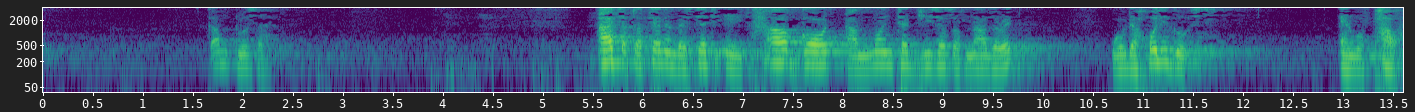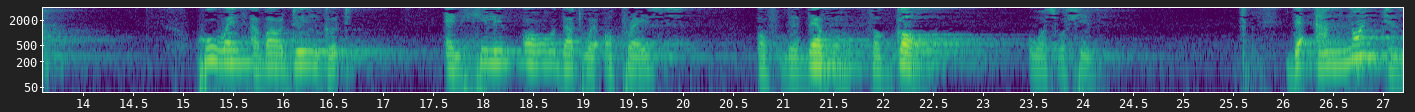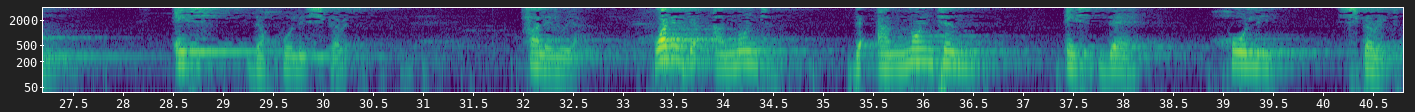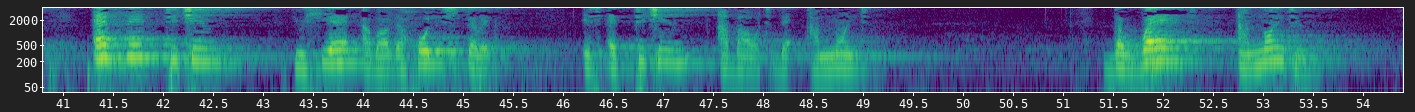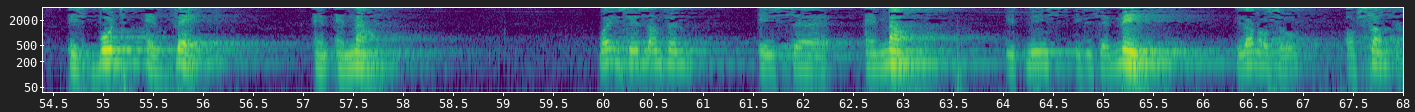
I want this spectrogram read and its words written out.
Come closer. Acts chapter 10 and verse 38. How God anointed Jesus of Nazareth with the Holy Ghost and with power, who went about doing good and healing all that were oppressed of the devil, for God was with him. The anointing is the Holy Spirit. Hallelujah. What is the anointing? The anointing is the Holy Spirit. Every teaching you hear about the Holy Spirit is a teaching about the anointing. The word anointing is both a verb and a noun. When you say something is uh, a noun, it means it is a name. Is that also of something?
